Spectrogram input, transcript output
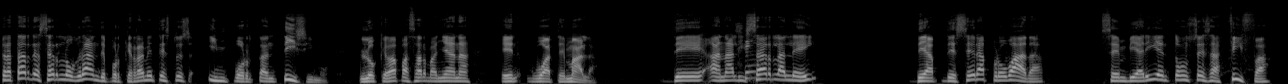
tratar de hacerlo grande, porque realmente esto es importantísimo, lo que va a pasar mañana en Guatemala. De analizar sí. la ley, de, de, ser aprobada, se enviaría entonces a FIFA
